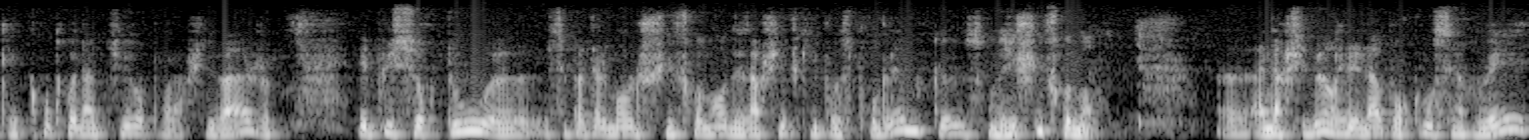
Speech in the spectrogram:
qui est contre nature pour l'archivage. Et puis surtout, euh, c'est pas tellement le chiffrement des archives qui pose problème que son déchiffrement. un archiveur, il est là pour conserver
